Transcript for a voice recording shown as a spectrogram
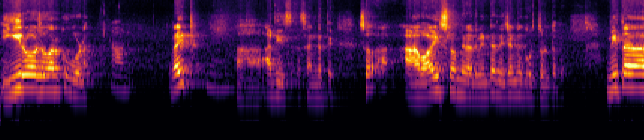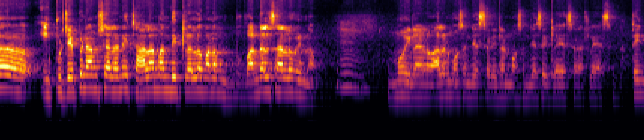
ఈ రోజు వరకు కూడా. అవును. రైట్ అది సంగతి. సో ఆ- వాయిస్లో మీరు అది వింటే నిజంగా గుర్తుంటుంది. మిగతా ఇప్పుడు చెప్పిన అంశాలని చాలామంది ఇట్లలో మనం వందల సార్లు విన్నాం. అమ్మో ఇలా వాళ్ళని మోసం చేస్తాడు ఇళ్ళని మోసం చేస్తాడు ఇట్లా చేస్తాడు అట్లా చేస్తాడు. నథింగ్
